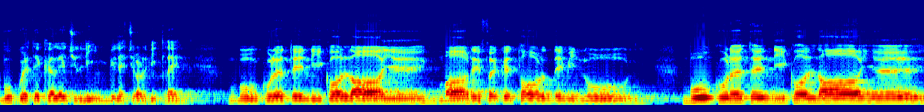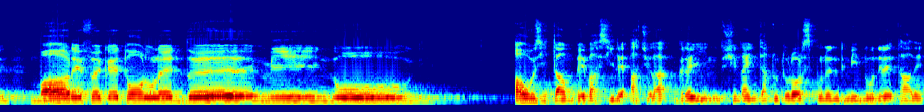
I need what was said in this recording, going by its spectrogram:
Bucură-te că legi limbile celor vicleni. Bucură-te, Nicolae, mare făcător de minuni! Bucură-te, Nicolae, mare făcătorule de minuni! Auzit am pe Vasile acela grăind și înaintea tuturor spunând minunile tale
